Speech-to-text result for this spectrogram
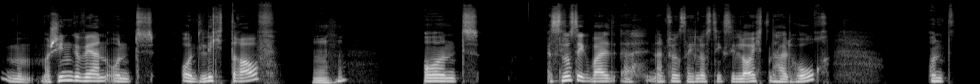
Maschinengewehren und, und Licht drauf. Mhm. Und es ist lustig, weil, äh, in Anführungszeichen lustig, sie leuchten halt hoch. Und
